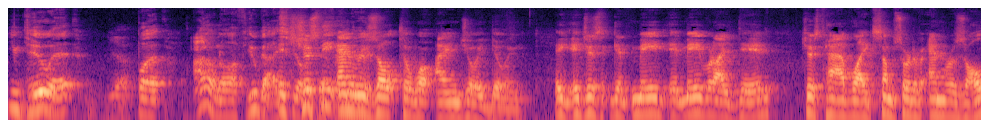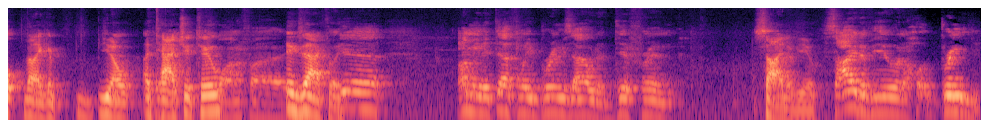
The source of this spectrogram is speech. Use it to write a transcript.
you do it, Yeah. but I don't know if you guys. It's feel just the end result to what I enjoyed doing. It, it just it made it made what I did just have like some sort of end result that I could you know attach it to. Quantify. Exactly. Yeah. I mean, it definitely brings out a different Side of you. side of you and a whole, bring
